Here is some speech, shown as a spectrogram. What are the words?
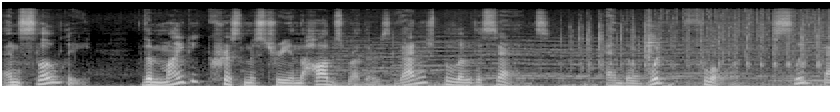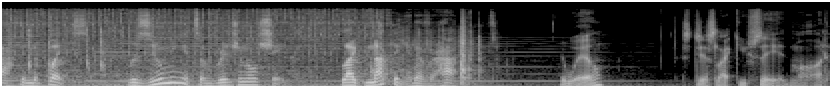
and slowly, the mighty Christmas tree and the Hobbs brothers vanished below the sands, and the wood floor slid back into place, resuming its original shape, like nothing had ever happened. Well, it's just like you said, Maude.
